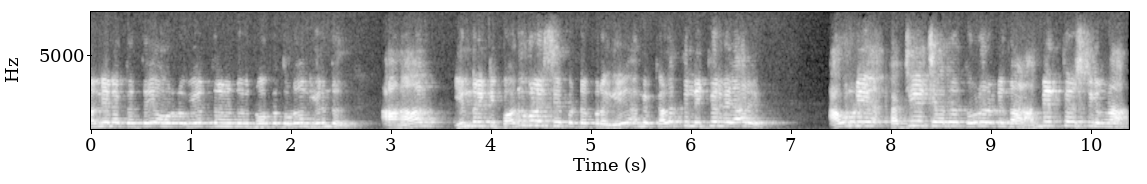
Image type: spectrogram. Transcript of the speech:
நல்லிணக்கத்தை அவர்கள் உயர்த்த நோக்கத்துடன் நோக்கத்தோடு தான் இருந்தது. ஆனால் இன்றைக்கு படுகொலை செய்யப்பட்ட பிறகு அங்க களத்தில் நிக்கிறது யாரு? அவருடைய கட்சியை சேர்ந்த தோழர்கள் தான் அம்பேத்கரிஸ்டுகள் தான்.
